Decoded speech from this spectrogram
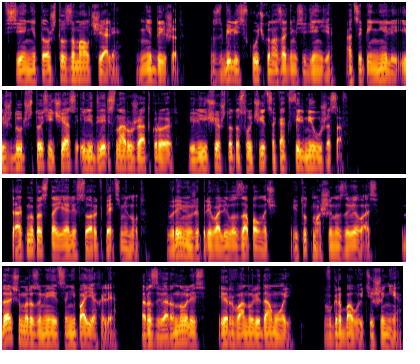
Все не то что замолчали, не дышат, Сбились в кучку на заднем сиденье, оцепенели и ждут, что сейчас или дверь снаружи откроют, или еще что-то случится, как в фильме ужасов. Так мы простояли 45 минут. Время уже перевалило за полночь, и тут машина завелась. Дальше мы, разумеется, не поехали. Развернулись и рванули домой, в гробовой тишине.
